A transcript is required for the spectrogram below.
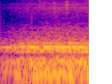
you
